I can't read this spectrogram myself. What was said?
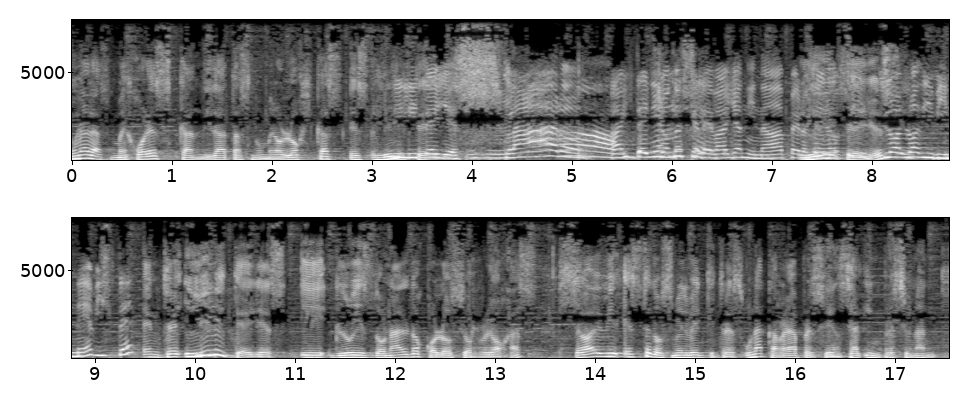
una de las mejores candidatas numerológicas es Lili, Lili Telles. Telles. Claro. Ay, tenía yo no que es que le vaya ni nada, pero, Lili pero sí, lo, lo adiviné, ¿viste? Entre Lili Telles y Luis Donaldo Colosio Riojas se va a vivir este 2023 una carrera presidencial impresionante.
